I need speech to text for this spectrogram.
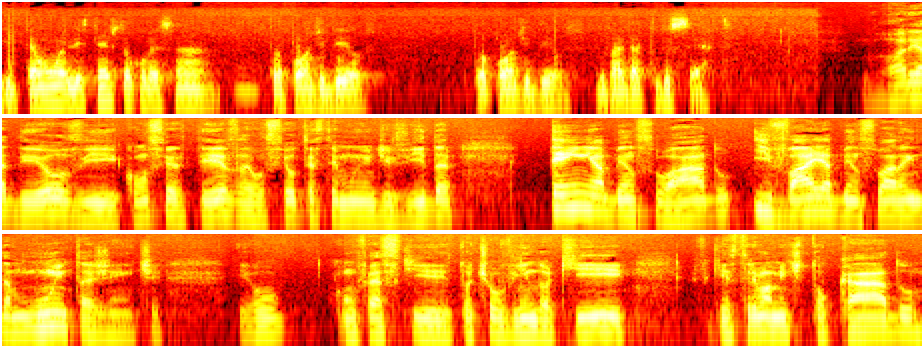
Então eles sempre estão conversando, propósito de Deus, propósito de Deus, e vai dar tudo certo. Glória a Deus e com certeza o seu testemunho de vida tem abençoado e vai abençoar ainda muita gente. Eu confesso que estou te ouvindo aqui, fiquei extremamente tocado,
